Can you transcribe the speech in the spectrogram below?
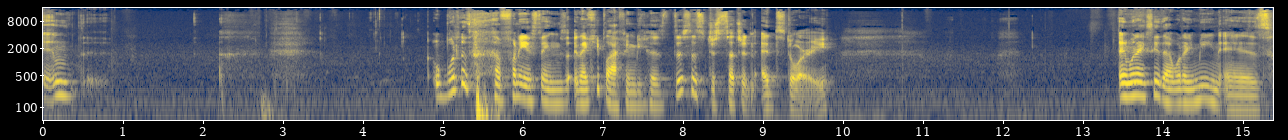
and one of the funniest things, and I keep laughing because this is just such an Ed story And when I say that, what I mean is,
